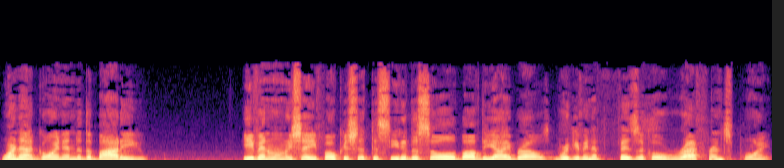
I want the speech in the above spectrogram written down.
We're not going into the body even when we say focus at the seat of the soul above the eyebrows, we're giving a physical reference point.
